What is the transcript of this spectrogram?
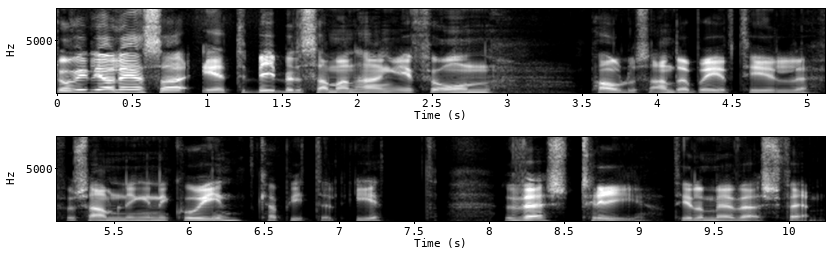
Då vill jag läsa ett bibelsammanhang ifrån Paulus andra brev till församlingen i Korint kapitel 1, vers 3 till och med vers 5.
